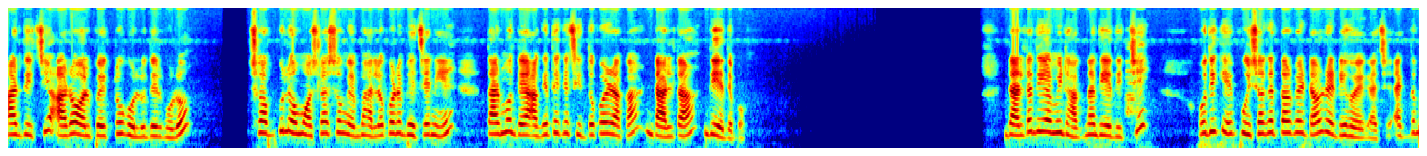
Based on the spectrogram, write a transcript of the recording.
আর দিচ্ছি আরও অল্প একটু হলুদের গুঁড়ো। সবগুলো মশলার সঙ্গে ভালো করে ভেজে নিয়ে তার মধ্যে আগে থেকে সিদ্ধ করে রাখা ডালটা দিয়ে দেব। ডালটা দিয়ে আমি ঢাকনা দিয়ে দিচ্ছি। ওদিকে পুঁইশাকের তরকারিটাও রেডি হয়ে গেছে। একদম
